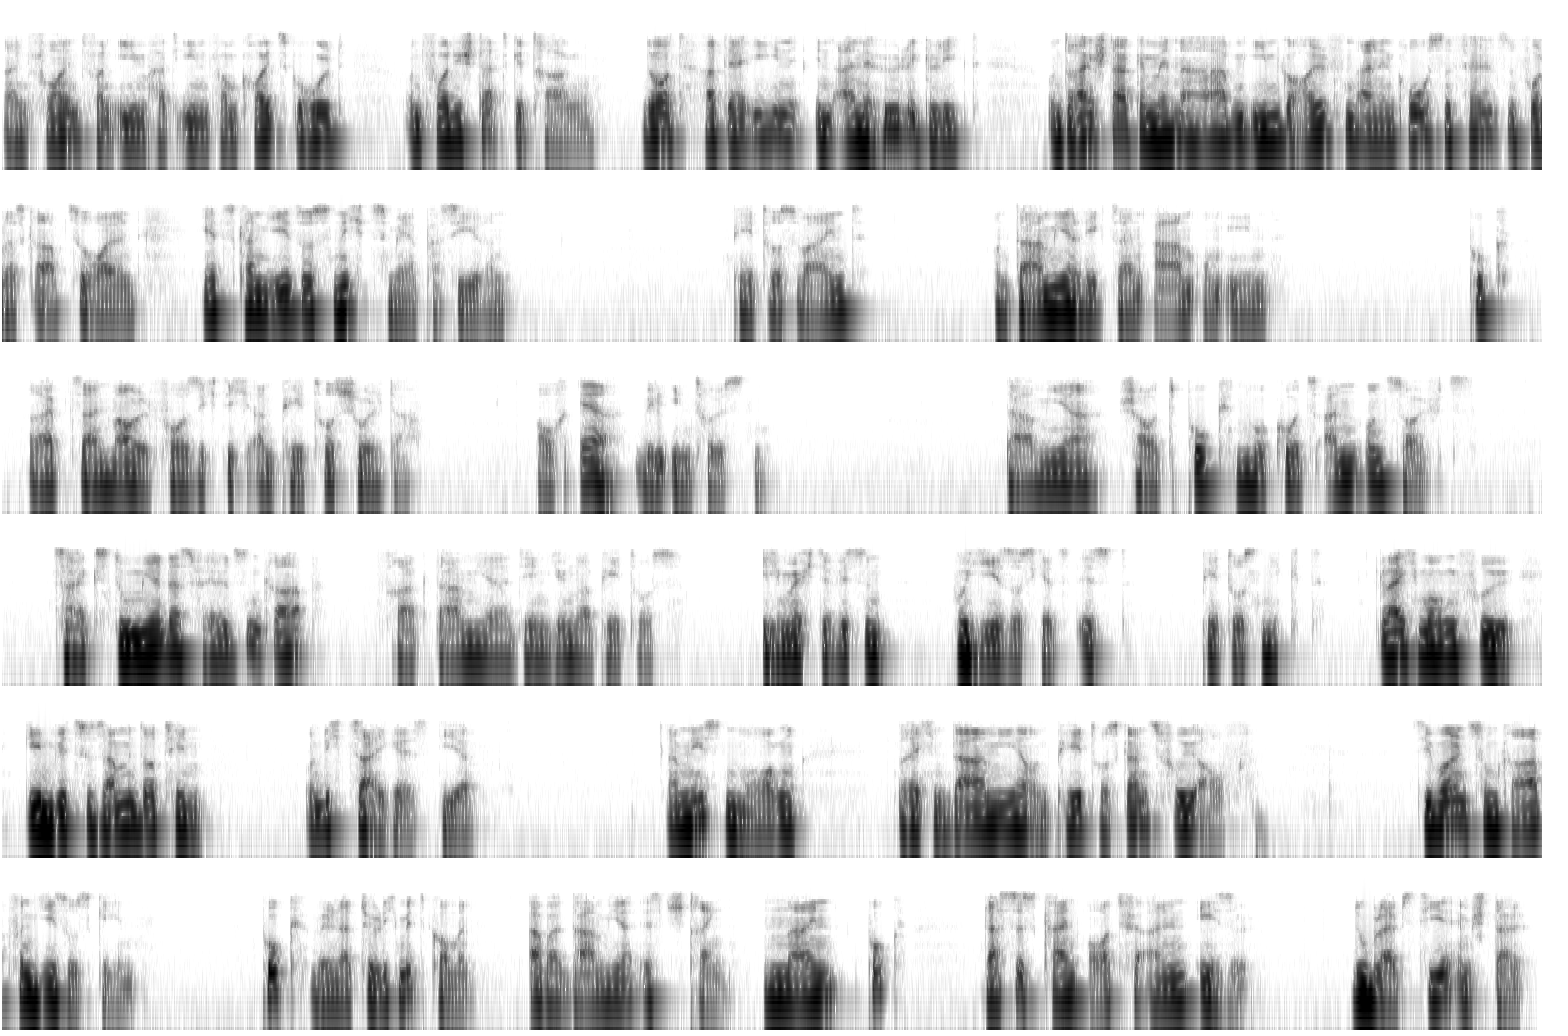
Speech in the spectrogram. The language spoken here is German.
Ein Freund von ihm hat ihn vom Kreuz geholt und vor die Stadt getragen. Dort hat er ihn in eine Höhle gelegt, und drei starke Männer haben ihm geholfen, einen großen Felsen vor das Grab zu rollen. Jetzt kann Jesus nichts mehr passieren. Petrus weint, und Damir legt seinen Arm um ihn. Puck reibt sein Maul vorsichtig an Petrus Schulter. Auch er will ihn trösten. Damir schaut Puck nur kurz an und seufzt. Zeigst du mir das Felsengrab? fragt Damir den Jünger Petrus. Ich möchte wissen, wo Jesus jetzt ist. Petrus nickt. Gleich morgen früh gehen wir zusammen dorthin, und ich zeige es dir. Am nächsten Morgen brechen Damir und Petrus ganz früh auf. Sie wollen zum Grab von Jesus gehen. Puck will natürlich mitkommen, aber Damir ist streng. Nein, Puck, das ist kein Ort für einen Esel. Du bleibst hier im Stall,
